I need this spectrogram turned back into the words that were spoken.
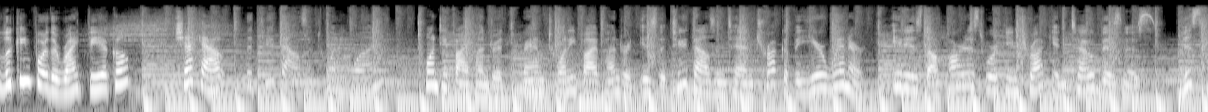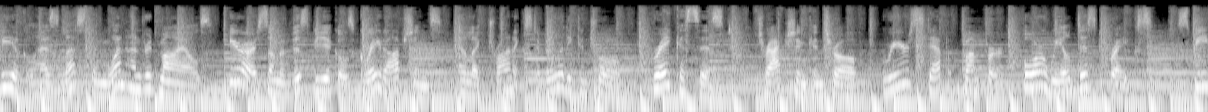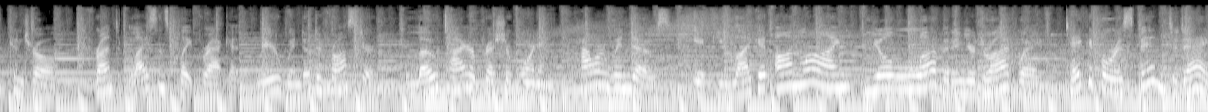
Looking for the right vehicle? Check out the 2021 2500. Ram 2500 is the 2010 Truck of the Year winner. It is the hardest working truck in tow business. This vehicle has less than 100 miles. Here are some of this vehicle's great options. Electronic stability control, brake assist, traction control, rear step bumper, four-wheel disc brakes, speed control, front license plate bracket, rear window defroster, low tire pressure warning, power windows. If you like it online, you'll love it in your driveway. Take it for a spin today.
